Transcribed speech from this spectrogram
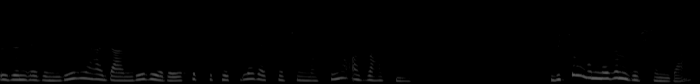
Ürünlerin bir yerden bir yere yakıt tüketilerek taşınmasını azaltmak. Bütün bunların dışında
